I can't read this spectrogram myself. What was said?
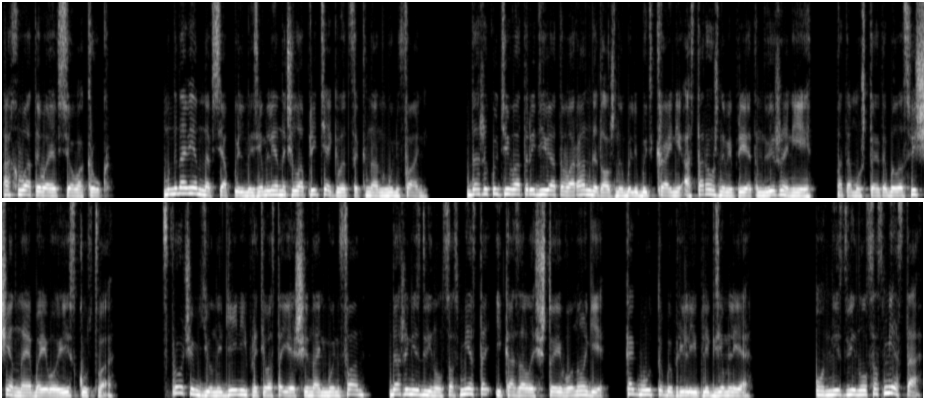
охватывая все вокруг. Мгновенно вся пыль на земле начала притягиваться к Нан Гуньфань. Даже культиваторы девятого ранга должны были быть крайне осторожными при этом движении, потому что это было священное боевое искусство. Впрочем, юный гений, противостоящий Нань Гуньфан, даже не сдвинулся с места и казалось, что его ноги как будто бы прилипли к земле. Он не сдвинулся с места!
